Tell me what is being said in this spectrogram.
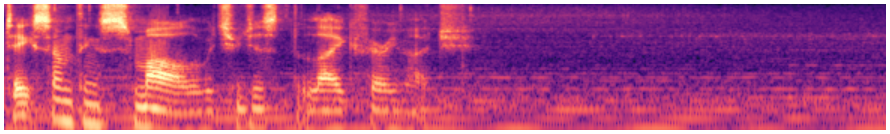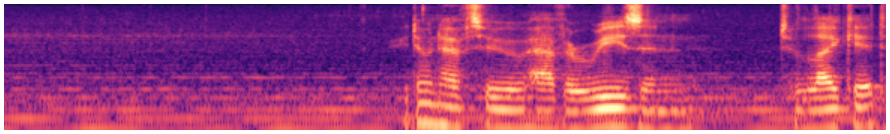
Take something small which you just like very much. You don't have to have a reason to like it.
